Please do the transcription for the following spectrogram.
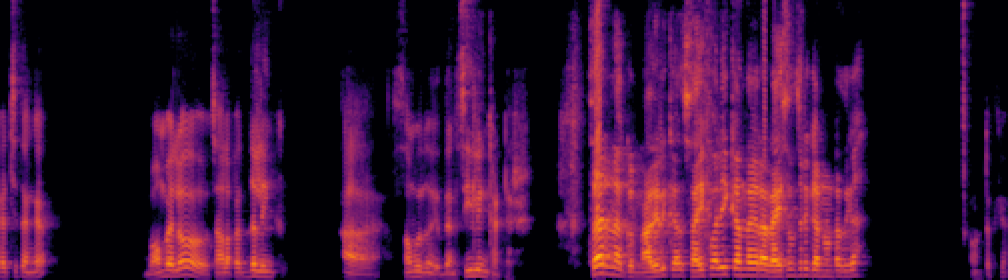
ఖచ్చితంగా. బాంబేలో చాలా పెద్ద లింక్ ఆ సముద్రం దాన్ని సీలింగ్ కట్టారు. సార్ నాకు నా దగ్గర సైఫ్ అలీ ఖాన్ దగ్గర లైసెన్స్డ్ గన్ ఉంటుందిగా? ఉంటుందిగా?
